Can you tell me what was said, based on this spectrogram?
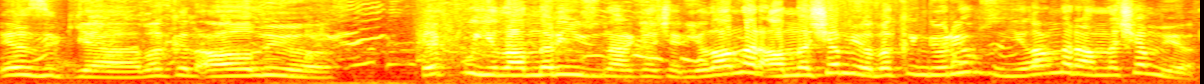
Yazık ya bakın ağlıyor. Hep bu yılanların yüzünden arkadaşlar. Yılanlar anlaşamıyor. Bakın görüyor musun? Yılanlar anlaşamıyor.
